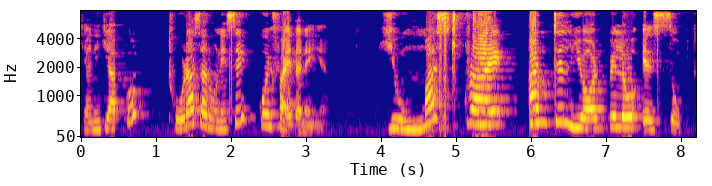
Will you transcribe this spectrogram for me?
यानी कि आपको थोड़ा सा रोने से कोई फ़ायदा नहीं है। You must cry until your pillow is soaked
